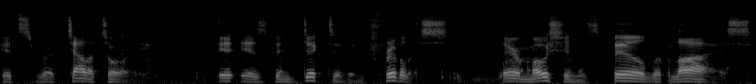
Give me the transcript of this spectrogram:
It's retaliatory. It is vindictive and frivolous. Their motion is filled with lies.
